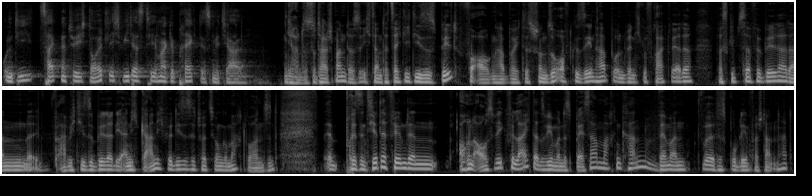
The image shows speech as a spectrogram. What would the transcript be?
Und die zeigt natürlich deutlich, wie das Thema geprägt ist medial. Ja, das ist total spannend, dass ich dann tatsächlich dieses Bild vor Augen habe, weil ich das schon so oft gesehen habe und wenn ich gefragt werde, was gibt's da für Bilder, dann äh, habe ich diese Bilder, die eigentlich gar nicht für diese Situation gemacht worden sind. Äh, präsentiert der Film denn auch einen Ausweg vielleicht, also wie man das besser machen kann, wenn man das Problem verstanden hat?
